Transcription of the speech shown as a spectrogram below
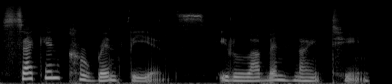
Second Corinthians 11 19.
